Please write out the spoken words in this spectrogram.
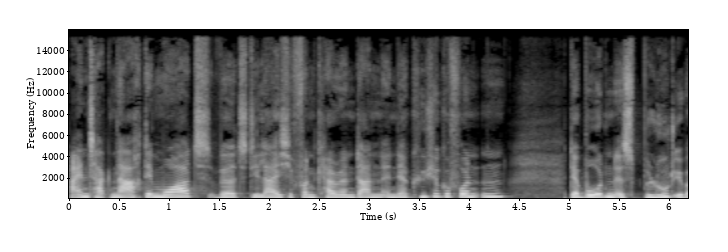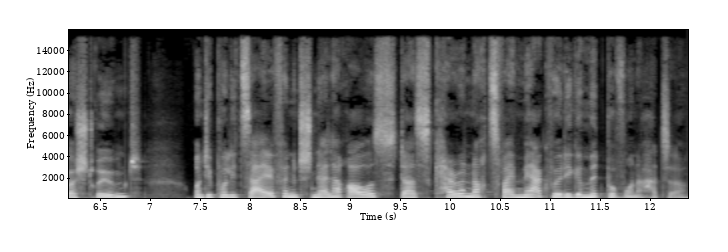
Einen Tag nach dem Mord wird die Leiche von Karen dann in der Küche gefunden. Der Boden ist blutüberströmt und die Polizei findet schnell heraus, dass Karen noch zwei merkwürdige Mitbewohner hatte.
